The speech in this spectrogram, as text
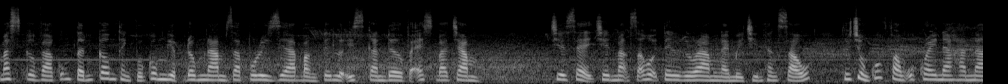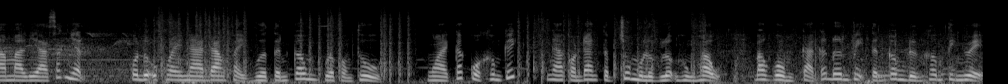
Moscow cũng tấn công thành phố công nghiệp Đông Nam Zaporizhia bằng tên lửa Iskander và S-300. Chia sẻ trên mạng xã hội Telegram ngày 19 tháng 6, Thứ trưởng Quốc phòng Ukraine Hanna Malia xác nhận quân đội Ukraine đang phải vừa tấn công vừa phòng thủ. Ngoài các cuộc không kích, Nga còn đang tập trung một lực lượng hùng hậu, bao gồm cả các đơn vị tấn công đường không tinh nhuệ,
